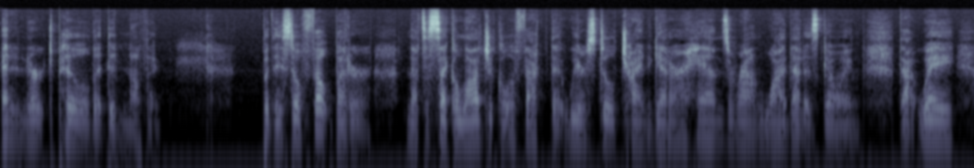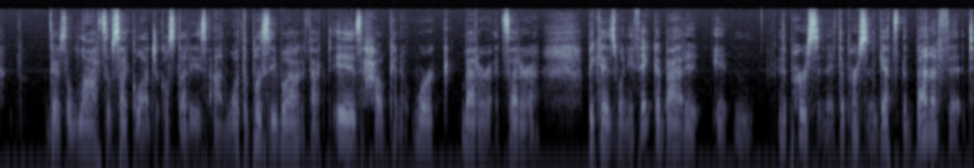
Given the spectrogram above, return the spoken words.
an inert pill that did nothing. But they still felt better. And that's a psychological effect that we are still trying to get our hands around why that is going that way. There's lots of psychological studies on what the placebo effect is, how can it work better, etc. Because when you think about it, it the person, if the person gets the benefit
